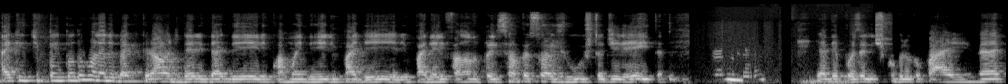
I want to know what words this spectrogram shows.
Aí que tipo, tem todo o rolê do background dele, da dele, com a mãe dele, o pai dele, o pai dele falando pra ele ser uma pessoa justa, direita. Uhum. E aí depois ele descobriu que o pai, né,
